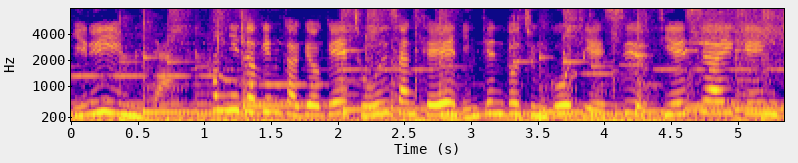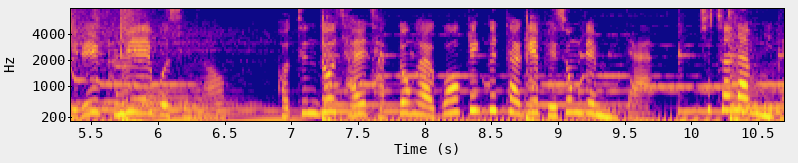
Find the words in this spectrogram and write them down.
1위입니다. 합리적인 가격에 좋은 상태의 닌텐도 중고 DS DSi 게임기를 구매해보세요. 버튼도 잘 작동하고 깨끗하게 배송됩니다. 추천합니다.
